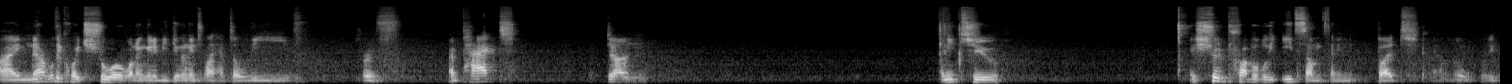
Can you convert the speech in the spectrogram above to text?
I'm not really quite sure what I'm going to be doing until I have to leave. Sort of, I'm packed, done. I need to. I should probably eat something, but I don't know really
